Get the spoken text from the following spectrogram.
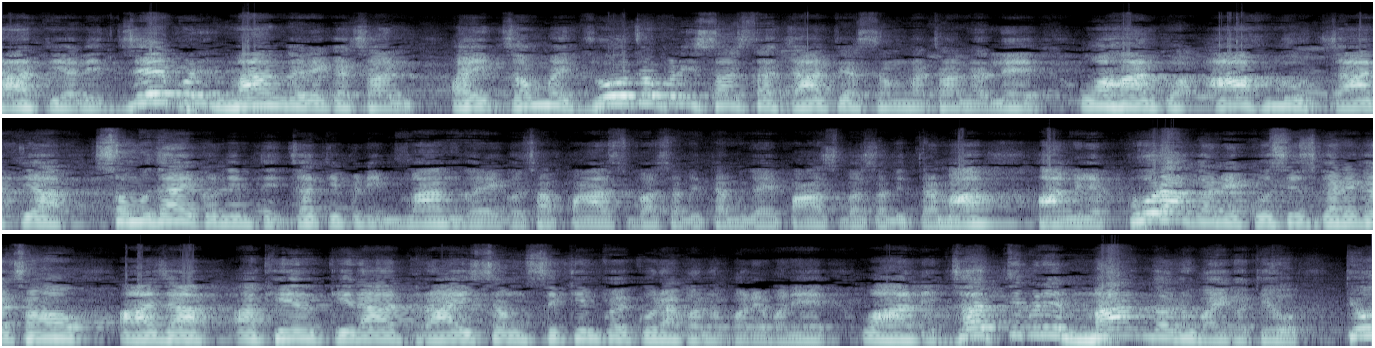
जातिहरूले जे पनि माग गरेका छन् है जम्मै जो जो पनि संस्था जातीय संगठनहरूले उहाँहरूको आफ्नो जातीय समुदायको निम्ति जति पनि माग गरेको गरेको छ पाँच वर्षभित्रमा गए पाँच वर्षभित्रमा हामीले पूरा गर्ने कोसिस गरेका छौँ। आज अखिल किराँत राई सङ्घ सिक्किमकै कुरा गर्नु पर्यो भने उहाँले जति पनि माग गर्नुभएको थियो त्यो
